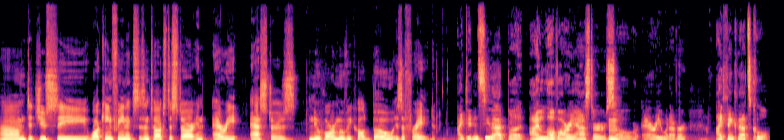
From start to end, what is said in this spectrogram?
Um, did you see Joaquin Phoenix is in talks to star in Ari Aster's new horror movie called Beau is Afraid? I didn't see that, but I love Ari Aster, so or Ari, whatever. I think that's cool.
